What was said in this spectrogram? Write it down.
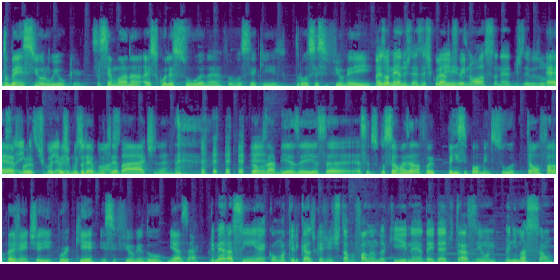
Muito bem, senhor Wilker. Essa semana a escolha é sua, né? Foi você que trouxe esse filme aí. Mais ou menos, né? Essa escolha aí foi nossa, né? Dos é, aí, foi depois de muito, de, muito debate, né? Ficamos na mesa aí essa, essa discussão, mas ela foi principalmente sua. Então fala pra gente aí por que esse filme do Miyazaki. Primeiro assim, é como aquele caso que a gente estava falando aqui, né? Da ideia de trazer uma animação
